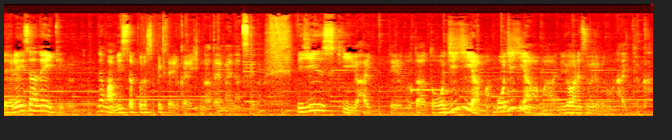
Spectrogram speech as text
レイザーネイティブでまあ、ミスタープロスペクターいるからいるのは当たり前なんですけどニジンスキーが入っているのとあとオジジアンオジジアンはまあヨハネスブルグの方に入ってるか。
